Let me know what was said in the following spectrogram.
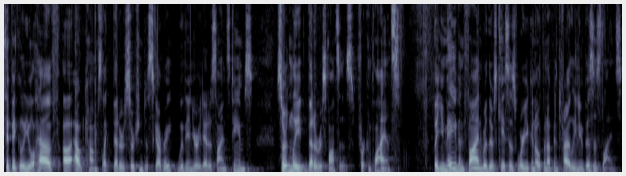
typically you'll have uh, outcomes like better search and discovery within your data science teams, certainly better responses for compliance, but you may even find where there's cases where you can open up entirely new business lines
